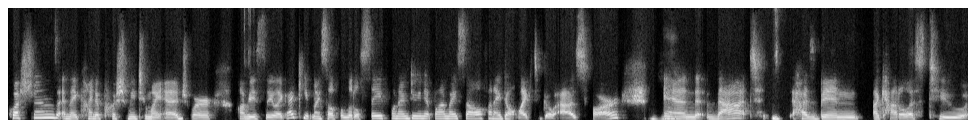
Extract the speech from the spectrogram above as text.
questions and they kind of push me to my edge where obviously like I keep myself a little safe when I'm doing it by myself and I don't like to go as far. Mm-hmm. and that has been a catalyst to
